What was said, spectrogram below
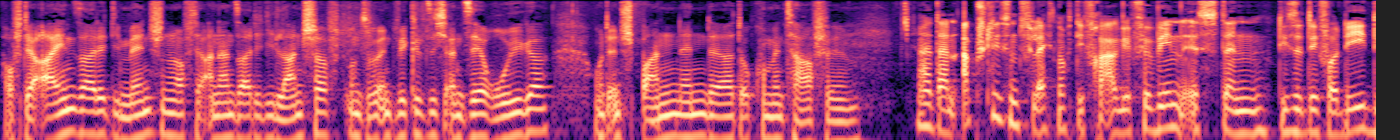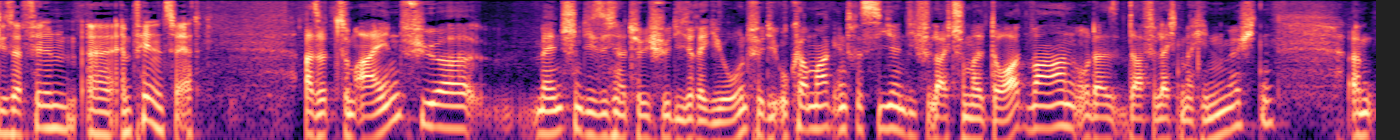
Auf der einen Seite die Menschen und auf der anderen Seite die Landschaft. Und so entwickelt sich ein sehr ruhiger und entspannender Dokumentarfilm. Ja, dann abschließend vielleicht noch die Frage, für wen ist denn diese DVD, dieser Film äh, empfehlenswert? Also zum einen für Menschen, die sich natürlich für die Region, für die Uckermark interessieren, die vielleicht schon mal dort waren oder da vielleicht mal hin möchten. Ähm,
